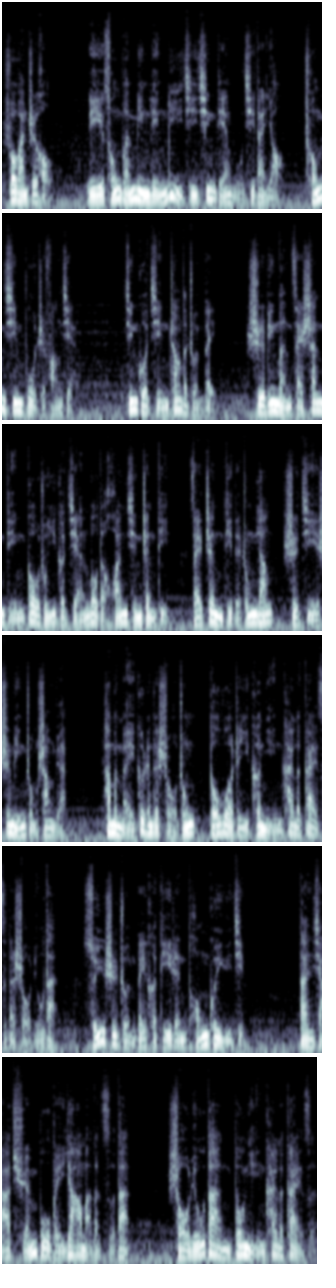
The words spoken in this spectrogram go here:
说完之后，李从文命令立即清点武器弹药，重新布置防线。经过紧张的准备，士兵们在山顶构筑一个简陋的环形阵地，在阵地的中央是几十名重伤员。他们每个人的手中都握着一颗拧开了盖子的手榴弹，随时准备和敌人同归于尽。弹匣全部被压满了子弹，手榴弹都拧开了盖子，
